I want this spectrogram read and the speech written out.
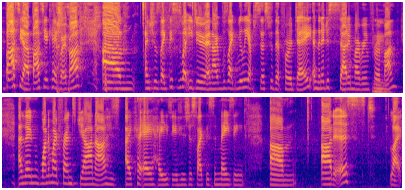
Basia, Basia came over, um, and she was like, "This is what you do," and I was like really obsessed with it for a day, and then it just sat in my room for a Mm. month, and then one of my friends, Gianna, who's AKA Hazy, who's just like this amazing um, artist, like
